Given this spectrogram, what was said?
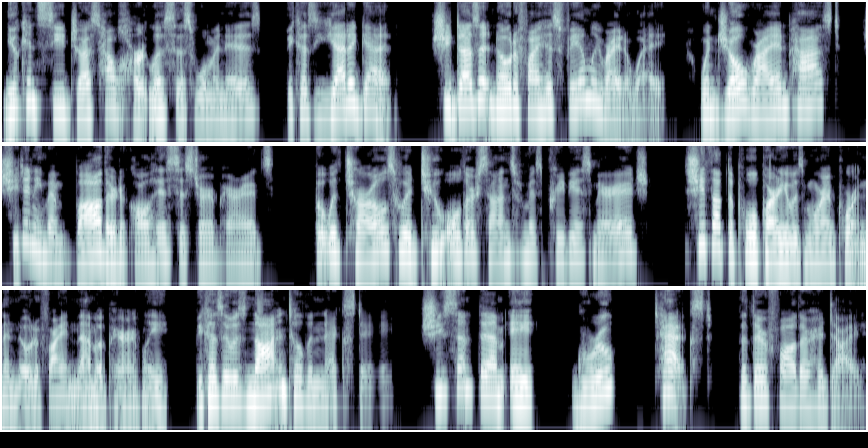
You can see just how heartless this woman is because, yet again, she doesn't notify his family right away. When Joe Ryan passed, she didn't even bother to call his sister or parents. But with Charles, who had two older sons from his previous marriage, she thought the pool party was more important than notifying them, apparently, because it was not until the next day she sent them a group text that their father had died.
